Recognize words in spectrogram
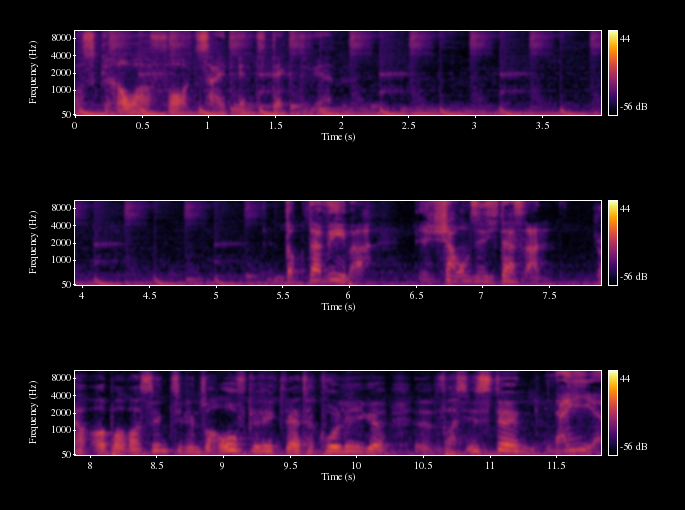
aus grauer Vorzeit entdeckt werden. Dr. Weber, schauen Sie sich das an. Ja, aber was sind Sie denn so aufgeregt, werter Kollege? Was ist denn? Na hier.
